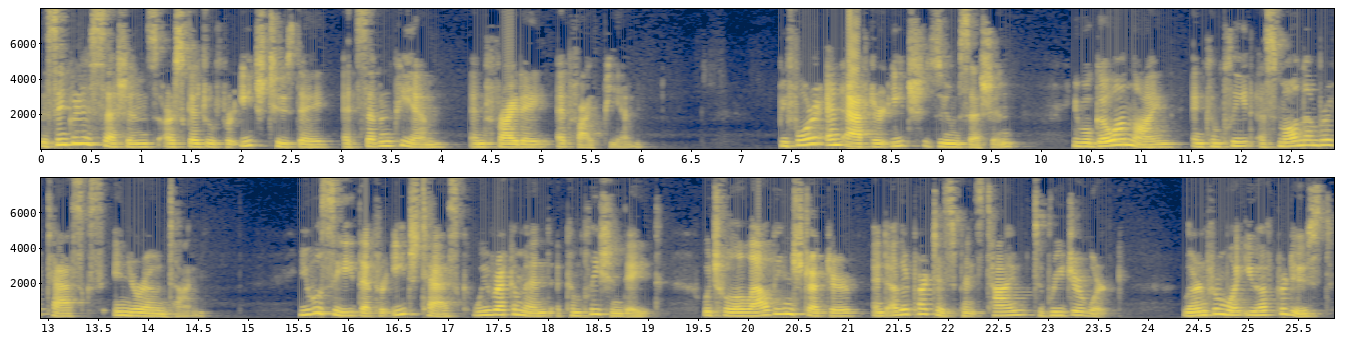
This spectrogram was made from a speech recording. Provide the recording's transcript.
The synchronous sessions are scheduled for each Tuesday at 7 p.m and Friday at 5 p.m. Before and after each Zoom session, you will go online and complete a small number of tasks in your own time. You will see that for each task, we recommend a completion date, which will allow the instructor and other participants time to read your work, learn from what you have produced,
